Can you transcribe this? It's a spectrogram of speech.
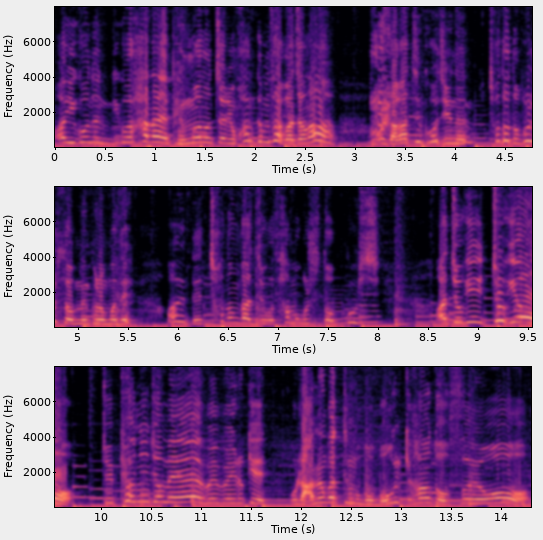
아 이거는 이거 하나에 100만 원짜리 황금 사과잖아 어, 나 같은 거지는 쳐다도 볼 수 없는 그런 건데 아내 천 원 가지고 사 먹을 수도 없고 씨 아 저기 저기요 저기 편의점에 왜 왜 이렇게 뭐 라면 같은 거 뭐 먹을 게 하나도 없어요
